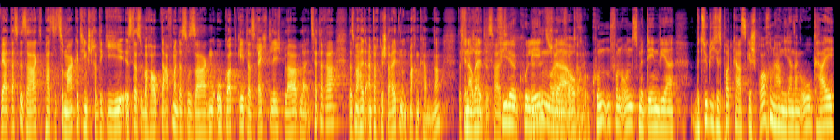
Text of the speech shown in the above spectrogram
wer hat das gesagt, passt es zur Marketingstrategie, ist das überhaupt, darf man das so sagen, oh Gott, geht das rechtlich, bla bla etc., dass man halt einfach gestalten und machen kann. Ne? Das genau, weil halt, halt viele Kollegen oder auch Kunden von uns, mit denen wir bezüglich des Podcasts gesprochen haben, die dann sagen, oh Kai,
